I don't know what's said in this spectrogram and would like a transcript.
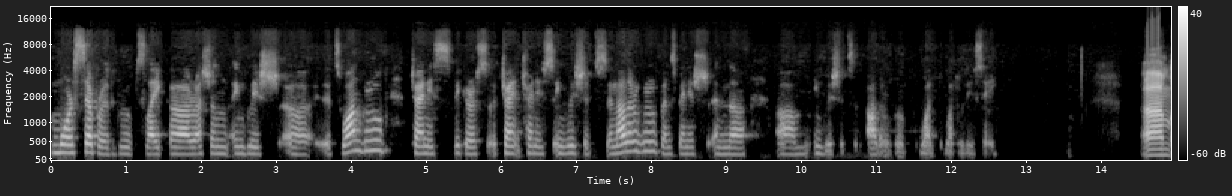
more separate groups, like uh, Russian English. Uh, it's one group. Chinese speakers, Chi- Chinese English, it's another group, and Spanish and uh, um, English, it's other group. What what would you say? Um,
